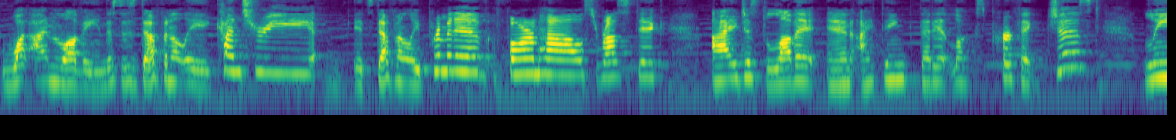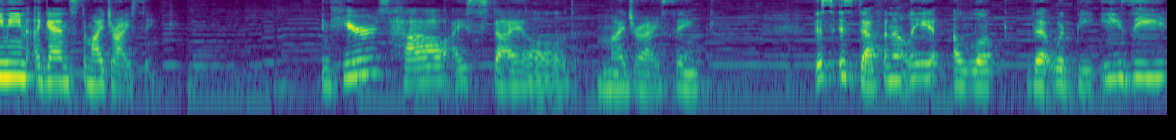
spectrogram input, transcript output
what I'm loving. This is definitely country. It's definitely primitive, farmhouse, rustic. I just love it and I think that it looks perfect just leaning against my dry sink. And here's how I styled my dry sink. This is definitely a look that would be easy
